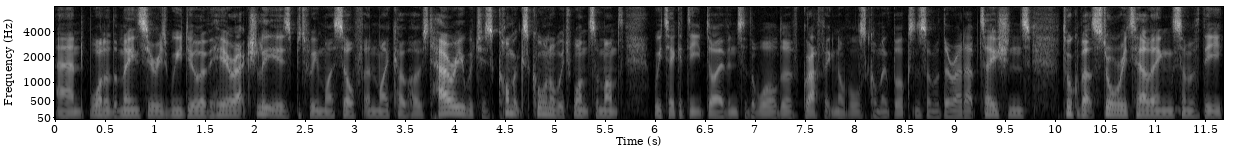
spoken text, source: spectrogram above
And one of the main series we do over here actually is between myself and my co host Harry, which is Comics Corner, which once a month we take a deep dive into the world of graphic novels, comic books, and some of their adaptations, talk about storytelling, some of the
